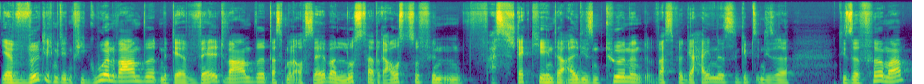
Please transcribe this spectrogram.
ja wirklich mit den Figuren warm wird, mit der Welt warm wird, dass man auch selber Lust hat, rauszufinden, was steckt hier hinter all diesen Türen was für Geheimnisse gibt es in dieser, dieser Firma.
